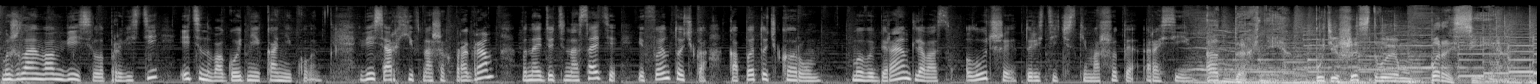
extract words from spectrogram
Мы желаем вам весело провести эти новогодние каникулы. Весь архив наших программ вы найдете на сайте fm.kp.ru. Мы выбираем для вас лучшие туристические маршруты России. Отдохни. Путешествуем по России.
